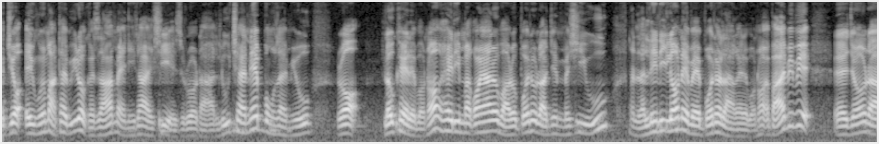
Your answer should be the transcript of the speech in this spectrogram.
အကျော်အိမ်ဝင်းမှာထပ်ပြီးတော့ကစားမယ်အနေထားရှိရဆိုတော့ဒါလူချန်တဲ့ပုံစံမျိုးတော့ လောက်ခဲ့တယ်ပေါ့နော်ဟယ်ဒီမကွန်ယာတို့ဘာလို့ပွဲထုတ်လာခြင်းမရှိဘူးလင်ဒီလောနဲ့ပဲပွဲထွက်လာခဲ့တယ်ပေါ့နော်ဘာဖြစ်ဖြစ်အဲကျွန်တော်တို့ဒါ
